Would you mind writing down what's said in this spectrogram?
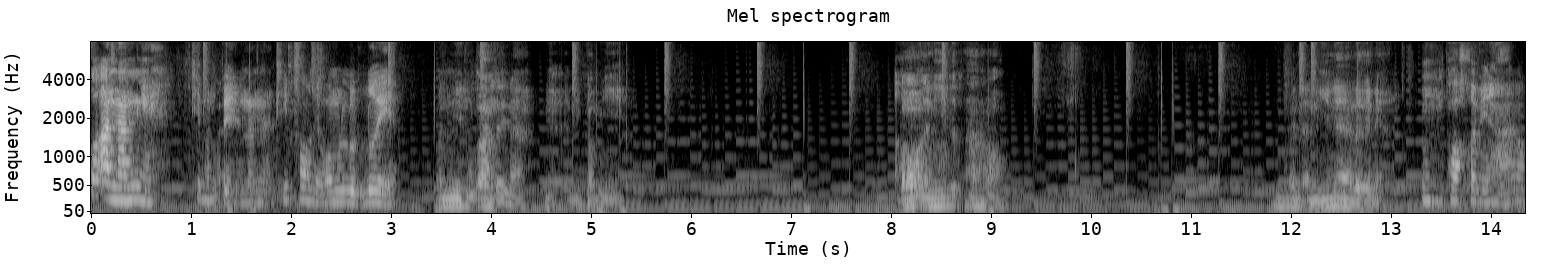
ก็อันนั้นไง ที่มันเป็นอันนั้นอะที่พ่อเห็นว่ามันหลุดเลยอะมันมีทุกอันเลยนะ เนี่ยอันนี้ก็มี อ๋อ อันนี้หรือเปล่ามันเป็นอันนี้แน่เลยเนี่ย อืมพ่อค่อยไปหาเอา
